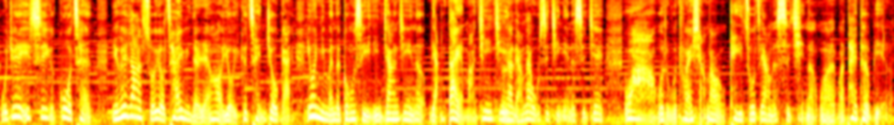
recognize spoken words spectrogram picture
我觉得也是一个过程，也会让所有参与的人哈有一个成就感。因为你们的公司已经将近了两代嘛，经营经营了两代五十几年的时间，哇！我我突然想到可以做这样的事情了，哇哇太特别了。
